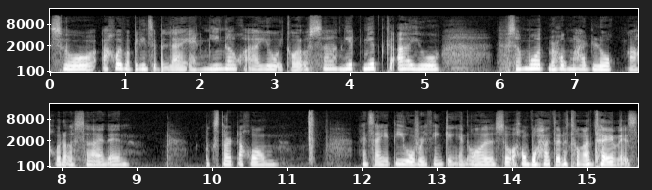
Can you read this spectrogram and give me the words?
So, ako mapilin sa balay and mingaw kaayo, ikaw ra usa, ngit-ngit kaayo. Samot, marhog mahadlok nga ako ra usa and then mag-start akong anxiety, overthinking and all. So, akong buhaton na nga time is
